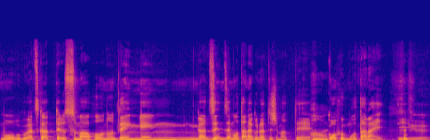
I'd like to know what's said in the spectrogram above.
もう僕が使ってるスマホの電源が全然持たなくなってしまって、はい。5分持たないっていう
